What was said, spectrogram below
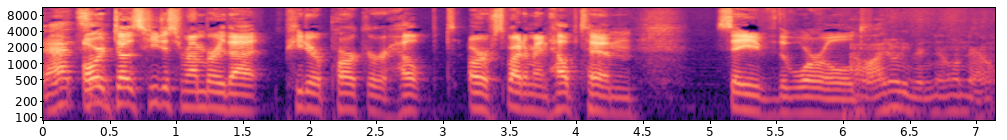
that's Or does he just remember that Peter Parker helped or Spider Man helped him save the world? oh, I don't even know now.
